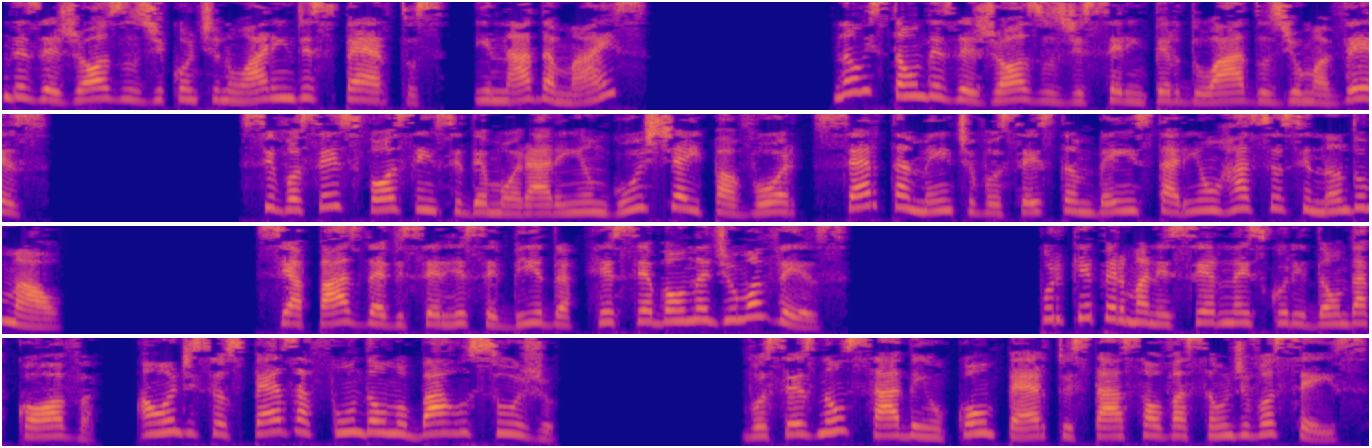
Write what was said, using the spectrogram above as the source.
desejosos de continuarem despertos, e nada mais? Não estão desejosos de serem perdoados de uma vez? Se vocês fossem se demorar em angústia e pavor, certamente vocês também estariam raciocinando mal. Se a paz deve ser recebida, recebam-na de uma vez. Por que permanecer na escuridão da cova, aonde seus pés afundam no barro sujo? Vocês não sabem o quão perto está a salvação de vocês.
